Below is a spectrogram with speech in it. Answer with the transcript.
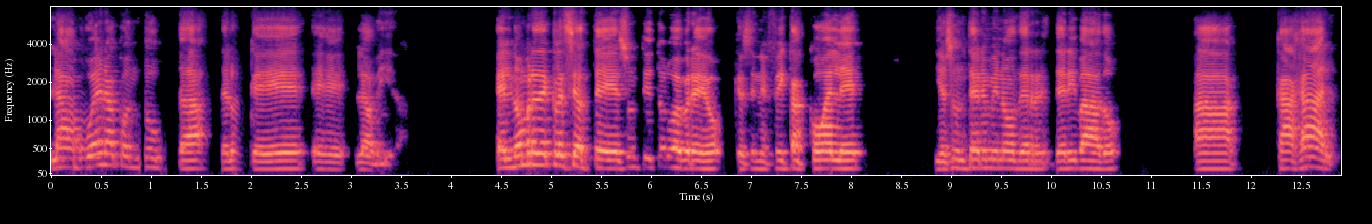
la buena conducta de lo que es eh, la vida. El nombre de Eclesiastés es un título hebreo que significa Coelet y es un término derivado a Cajal,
